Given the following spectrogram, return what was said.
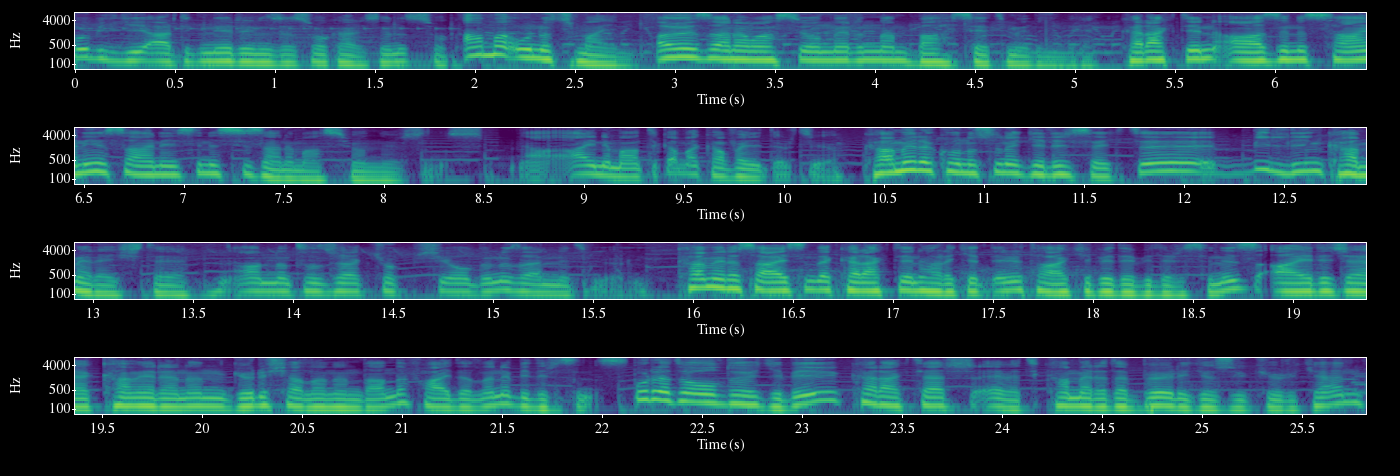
Bu bilgiyi artık nerenize sokarsanız sok. Ama unutmayın ağız animasyonlarından bahsetmedim bile. Karakterin ağzını saniye saniyesini siz animasyonluyorsunuz. Aynı mantık ama kafayı dürtüyor. Kamera konusuna gelirsek de bildiğin kamera işte. Anlatılacak çok bir şey olduğunu zannetmiyorum. Kamera sayesinde karakterin hareketlerini takip edebilirsiniz. Ayrıca kameranın görüş alanından da faydalanabilirsiniz. Burada olduğu gibi karakter evet kamerada böyle gözükürken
